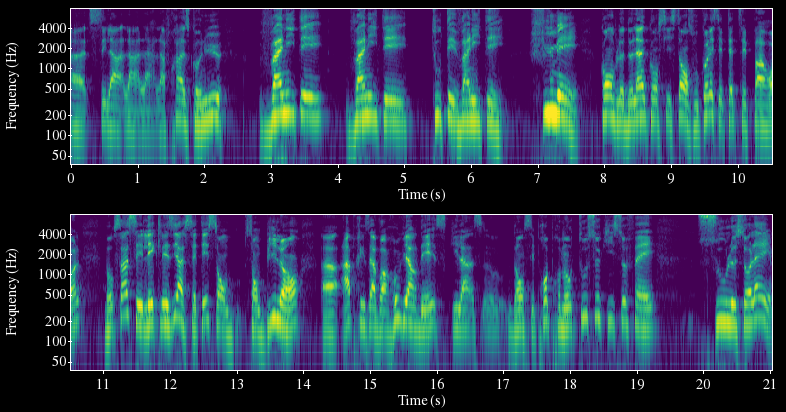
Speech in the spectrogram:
Euh, c'est la, phrase connue Vanité, vanité, tout est vanité. Fumée, comble de l'inconsistance. Vous connaissez peut-être ces paroles. Bon, ça, c'est l'Ecclésiaste. C'était son bilan euh, après avoir regardé ce qu'il a dans ses propres mots, tout ce qui se fait sous le soleil.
